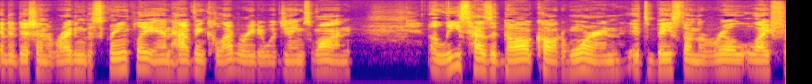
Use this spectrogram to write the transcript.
in addition to writing the screenplay and having collaborated with James Wan. Elise has a dog called Warren. It's based on the real life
